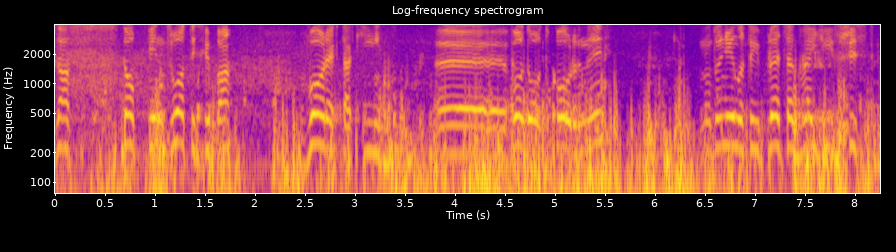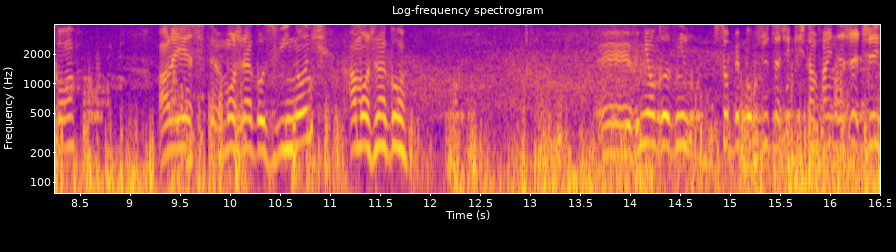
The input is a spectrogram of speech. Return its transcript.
za 105 zł chyba worek taki e, wodoodporny. No do niego tej plecak wejdzie i wszystko, ale jest, można go zwinąć, a można go e, w niego w sobie powrzucać jakieś tam fajne rzeczy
